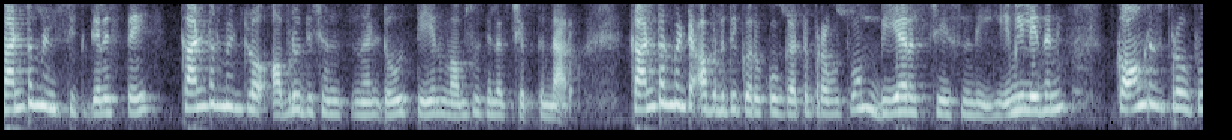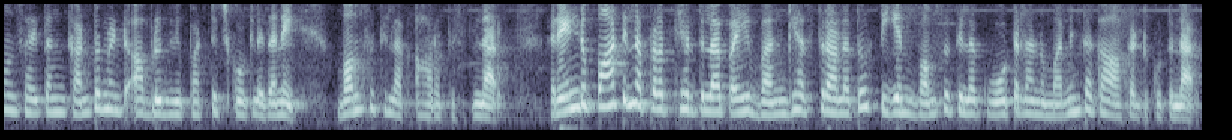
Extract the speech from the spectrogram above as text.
కంటోన్మెంట్ సీట్ గెలిస్తే కంటోన్మెంట్లో అభివృద్ధి చెందుతుందంటూ టీఎన్ వంశతిలక్ చెప్తున్నారు. కంటోన్మెంట్ అభివృద్ధి కొరకు గత ప్రభుత్వం బీఆర్ఎస్ చేసింది ఏమీ లేదని కాంగ్రెస్ ప్రభుత్వం సైతం కంటోన్మెంట్ అభివృద్ధిని పట్టించుకోవట్లేదని వంశతిలక్ ఆరోపిస్తున్నారు. రెండు పార్టీల ప్రత్యర్థులపై వ్యంగ్యాస్త్రాలతో టీఎన్ వంశతిలక్ ఓటర్లను మరింతగా ఆకట్టుకుంటున్నారు.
